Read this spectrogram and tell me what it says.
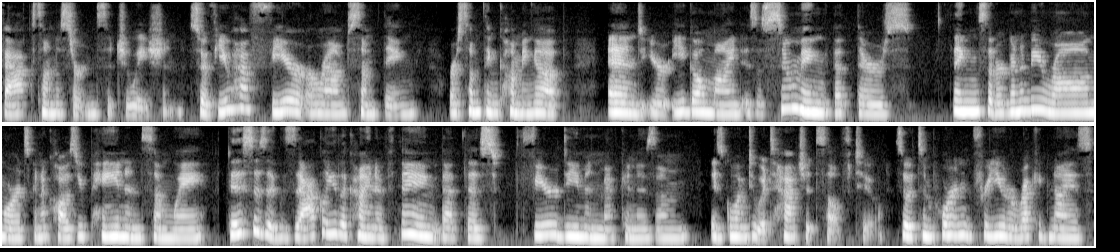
facts on a certain situation. So if you have fear around something or something coming up and your ego mind is assuming that there's things that are going to be wrong or it's going to cause you pain in some way. This is exactly the kind of thing that this fear demon mechanism is going to attach itself to. So it's important for you to recognize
